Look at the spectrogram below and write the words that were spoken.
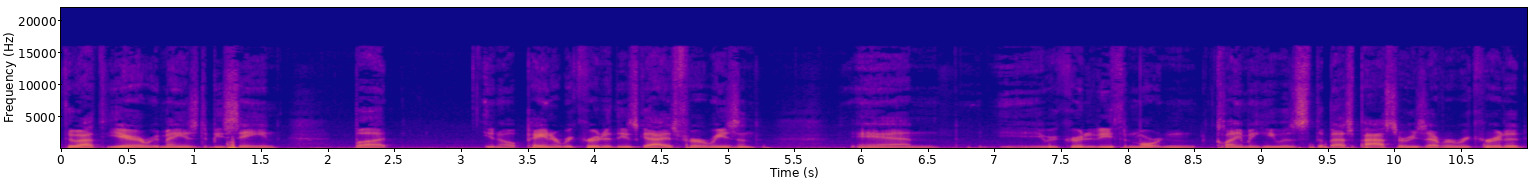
throughout the year remains to be seen. But you know, Painter recruited these guys for a reason, and he recruited Ethan Morton, claiming he was the best passer he's ever recruited.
